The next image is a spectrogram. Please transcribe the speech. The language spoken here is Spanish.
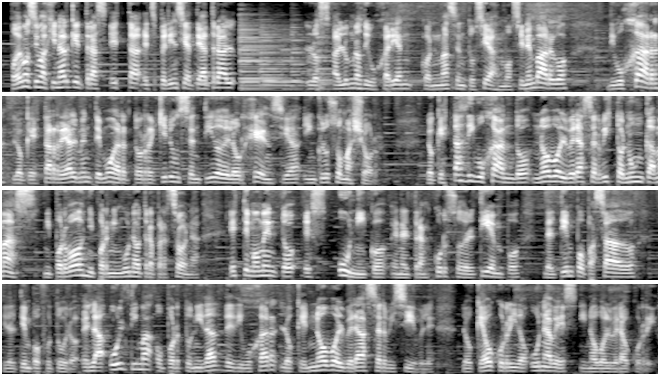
Podemos imaginar que tras esta experiencia teatral los alumnos dibujarían con más entusiasmo. Sin embargo, dibujar lo que está realmente muerto requiere un sentido de la urgencia incluso mayor. Lo que estás dibujando no volverá a ser visto nunca más, ni por vos ni por ninguna otra persona. Este momento es único en el transcurso del tiempo, del tiempo pasado, y del tiempo futuro. Es la última oportunidad de dibujar lo que no volverá a ser visible, lo que ha ocurrido una vez y no volverá a ocurrir.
